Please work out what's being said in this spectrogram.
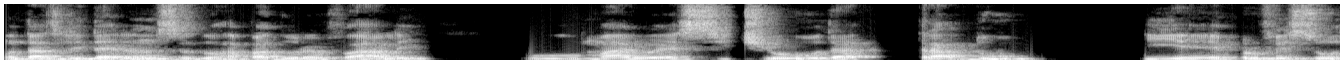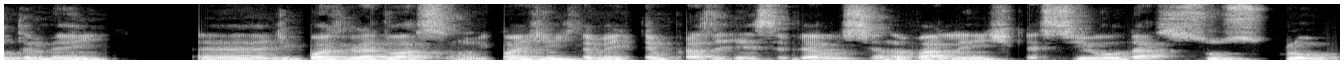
uma das lideranças do Rapadura Vale. O Mário é CTO da Tradu e é professor também é, de pós-graduação. E com a gente também tem o prazer de receber a Luciana Valente, que é CEO da Susclo,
